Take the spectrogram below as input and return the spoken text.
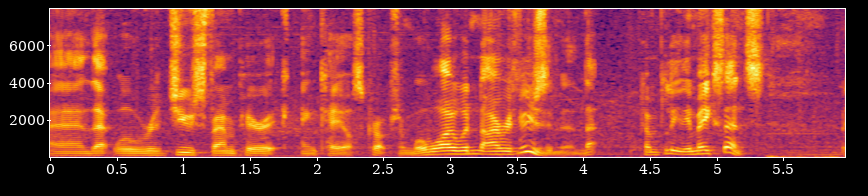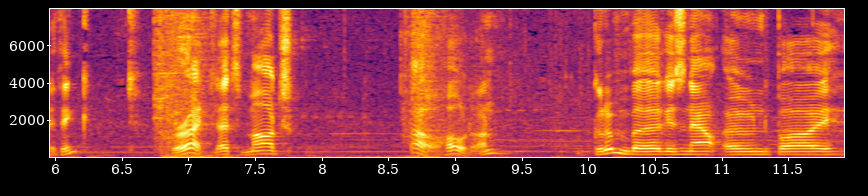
and that will reduce vampiric and chaos corruption. Well, why wouldn't I refuse him then? That completely makes sense, I think. Right, let's march. Oh, hold on. Grunburg is now owned by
